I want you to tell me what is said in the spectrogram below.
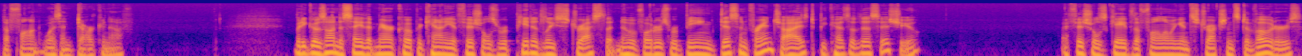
the font wasn't dark enough. But he goes on to say that Maricopa County officials repeatedly stressed that no voters were being disenfranchised because of this issue. Officials gave the following instructions to voters.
